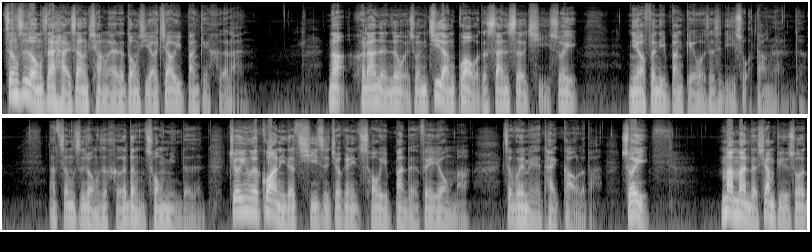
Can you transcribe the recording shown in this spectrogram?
郑芝龙在海上抢来的东西要交一半给荷兰。那荷兰人认为说，你既然挂我的三色旗，所以你要分一半给我，这是理所当然的。那郑芝龙是何等聪明的人，就因为挂你的旗子就给你抽一半的费用吗？这未免也太高了吧！所以慢慢的，像比如说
